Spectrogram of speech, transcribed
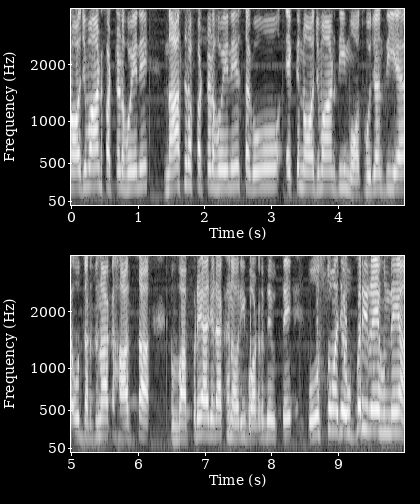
ਨੌਜਵਾਨ ਫੱਟੜ ਹੋਏ ਨੇ ਨਾ ਸਿਰਫ ਫੱਟੜ ਹੋਏ ਨੇ ਸਗੋਂ ਇੱਕ ਨੌਜਵਾਨ ਦੀ ਮੌਤ ਹੋ ਜਾਂਦੀ ਹੈ। ਉਹ ਦਰਦਨਾਕ ਹਾਦਸਾ ਵਾਪਰਿਆ ਜਿਹੜਾ ਖਨੌਰੀ ਬਾਰਡਰ ਦੇ ਉੱਤੇ। ਉਸ ਤੋਂ ਅਜੇ ਉੱਪਰ ਹੀ ਰਹੇ ਹੁੰਨੇ ਆ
